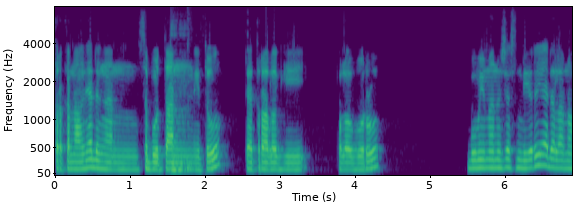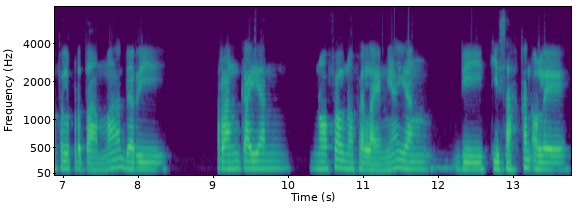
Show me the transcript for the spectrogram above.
terkenalnya dengan sebutan hmm. itu, tetralogi Pulau Buru Bumi Manusia sendiri adalah novel pertama dari rangkaian novel-novel lainnya yang dikisahkan oleh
